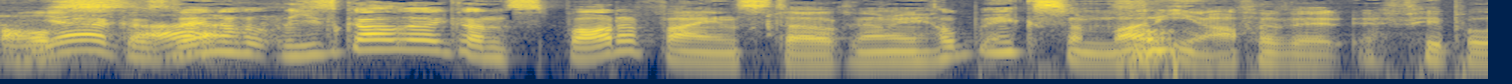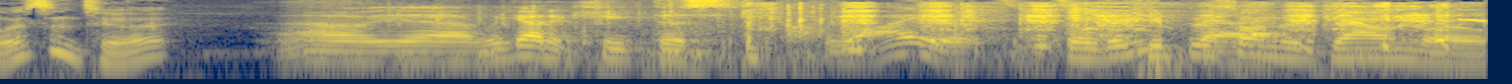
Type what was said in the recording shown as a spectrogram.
all yeah, because then he's got like on Spotify and stuff. I mean, he'll make some money off of it if people listen to it. Oh yeah, we got to keep this quiet. Delete Keep this on the down low.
